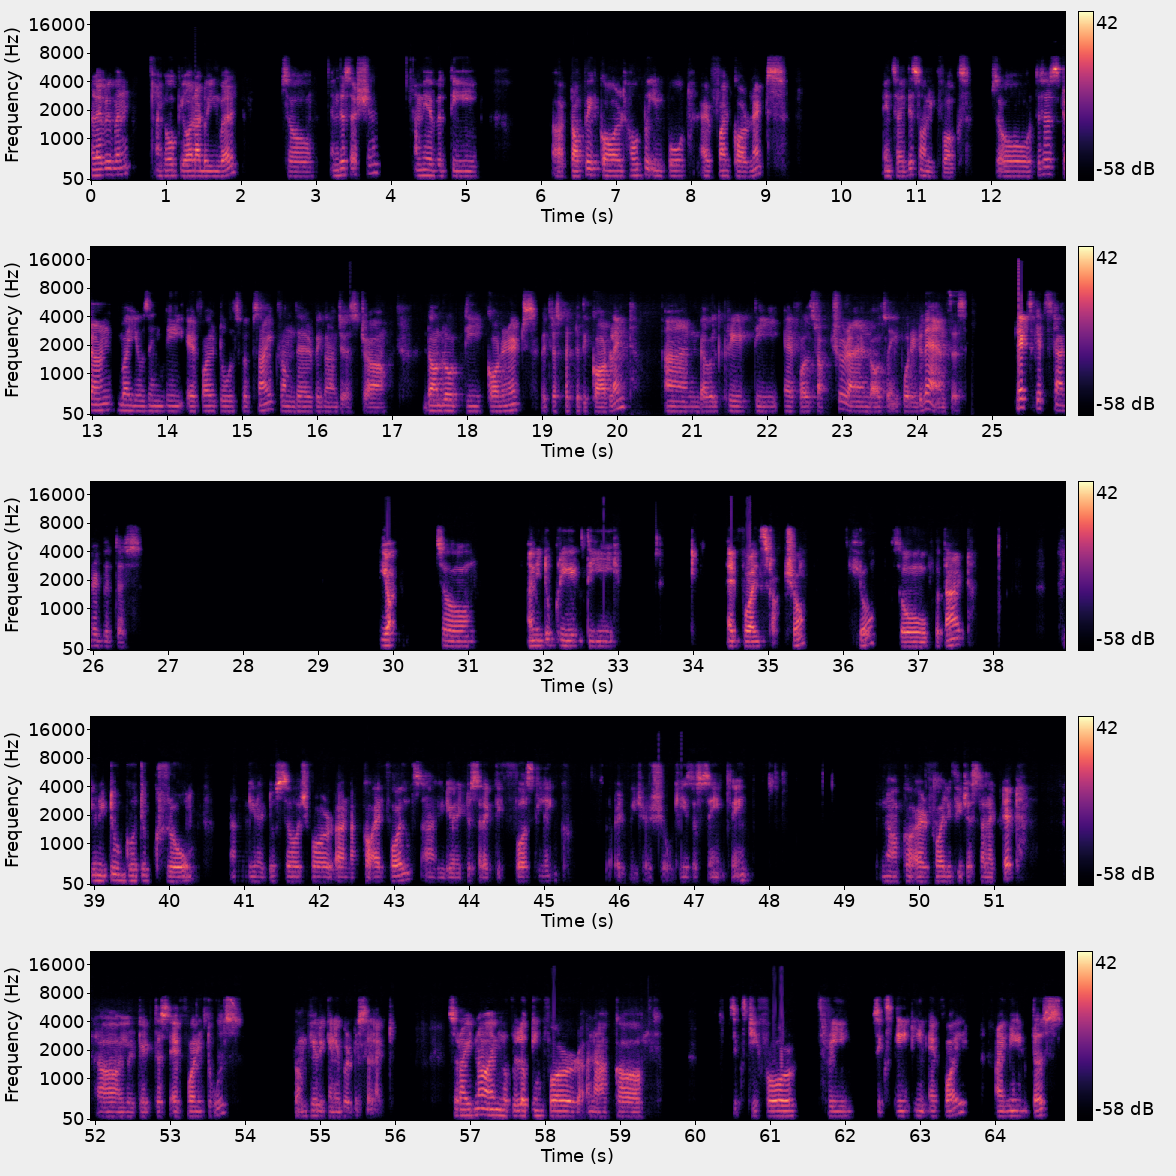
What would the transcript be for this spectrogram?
Hello everyone, I hope you all are doing well. So in this session, I'm here with the uh, topic called how to import airfoil coordinates inside the SolidWorks. So this is done by using the airfoil tools website. From there, we're gonna just uh, download the coordinates with respect to the chord length and I will create the airfoil structure and also import into the ANSYS. Let's get started with this. Yeah, so I need to create the airfoil structure here. So for that, you need to go to Chrome and you need to search for uh, NACA airfoils and you need to select the first link. So let me just showcase the same thing. NACA airfoil, if you just select it, uh, you'll get this airfoil tools. From here, you can able to select. So right now, I'm look, looking for a NACA 64 3 618 airfoil. I need this.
